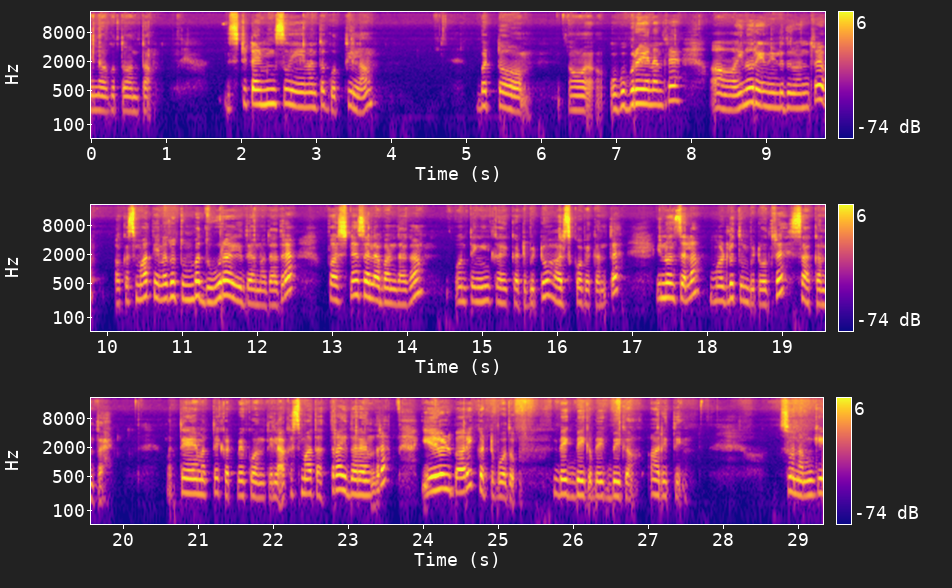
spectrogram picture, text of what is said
ಏನಾಗುತ್ತೋ ಅಂತ. ಇಷ್ಟು ಟೈಮಿಂಗ್ಸು ಏನಂತ ಗೊತ್ತಿಲ್ಲ. ಬಟ್ ಒಬ್ಬೊಬ್ಬರು ಏನಂದರೆ ಇನ್ನೂರು ಏನು ಹೇಳಿದ್ರು ಅಂದರೆ ಅಕಸ್ಮಾತ್ ಏನಾದರೂ ತುಂಬ ದೂರ ಇದೆ ಅನ್ನೋದಾದರೆ ಫಸ್ಟ್ನೇ ಸಲ ಬಂದಾಗ ಒಂದು ತೆಂಗಿನಕಾಯಿ ಕಟ್ಬಿಟ್ಟು ಹರಿಸ್ಕೋಬೇಕಂತೆ. ಇನ್ನೊಂದು ಸಲ ಮಡಲು ತುಂಬಿಟ್ಟು ಹೋದರೆ ಸಾಕಂತೆ. ಮತ್ತೆ ಮತ್ತೆ ಕಟ್ಟಬೇಕು ಅಂತಿಲ್ಲ. ಅಕಸ್ಮಾತ್ ಹತ್ರ ಇದ್ದಾರೆ ಅಂದರೆ ಏಳು ಬಾರಿ ಕಟ್ಬೋದು. ಬೇಗ ಬೇಗ ಬೇಗ ಬೇಗ ಆ ರೀತಿ. ಸೊ ನಮಗೆ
